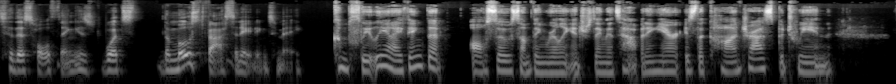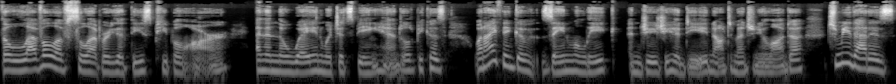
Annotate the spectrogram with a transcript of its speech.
to this whole thing is what's the most fascinating to me. Completely. And I think that also something really interesting that's happening here is the contrast between the level of celebrity that these people are and then the way in which it's being handled. Because when I think of Zayn Malik and Gigi Hadid, not to mention Yolanda, to me, that is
